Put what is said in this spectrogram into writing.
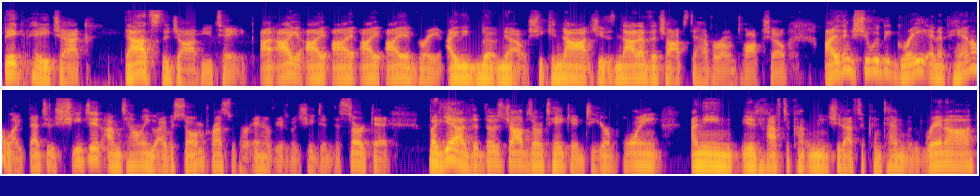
big paycheck. That's the job you take. I I I I I, agree. I mean, no, no, she cannot. She does not have the chops to have her own talk show. I think she would be great in a panel like that too. She did. I'm telling you, I was so impressed with her interviews when she did the circuit. But yeah, those jobs are taken. To your point, I mean, you'd have to. I mean, she'd have to contend with Rinna.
